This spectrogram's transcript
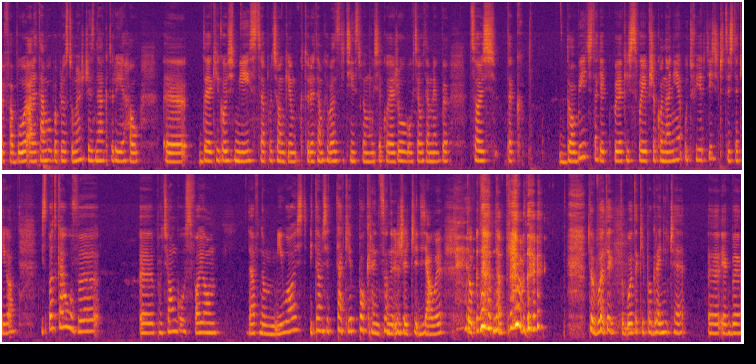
y, fabuły, ale tam był po prostu mężczyzna, który jechał y, do jakiegoś miejsca pociągiem, które tam chyba z dzieciństwem mu się kojarzyło, bo chciał tam jakby coś tak dobić, tak jakby jakieś swoje przekonanie utwierdzić, czy coś takiego. I spotkał w y, pociągu swoją dawną miłość i tam się takie pokręcone rzeczy działy. To na, naprawdę to było, tak, to było takie pogranicze y, jakby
